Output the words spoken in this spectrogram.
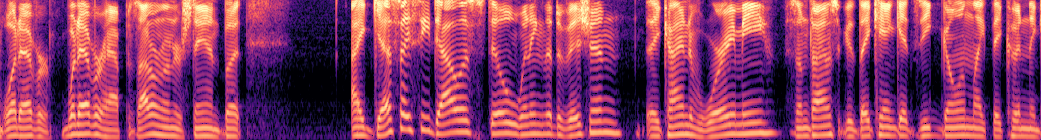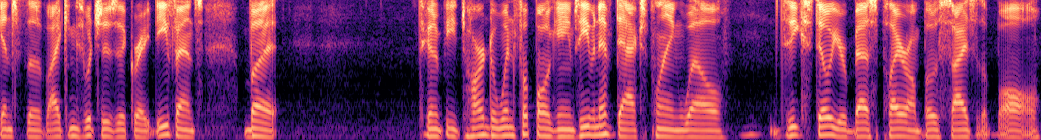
whatever. Whatever happens. I don't understand, but I guess I see Dallas still winning the division. They kind of worry me sometimes because they can't get Zeke going like they couldn't against the Vikings, which is a great defense, but it's going to be hard to win football games even if Dak's playing well. Zeke's still your best player on both sides of the ball.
